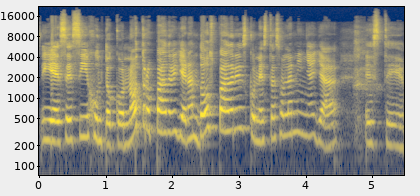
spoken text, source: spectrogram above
Y ese sí, junto con otro padre, ya eran dos padres con esta sola niña, ya, este,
